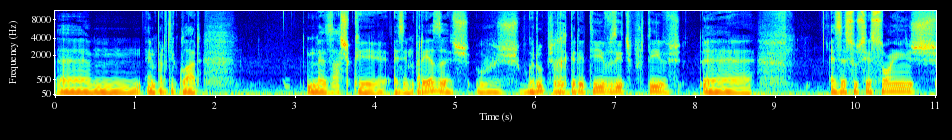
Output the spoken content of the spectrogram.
um, em particular. Mas acho que as empresas, os grupos recreativos e desportivos, uh, as associações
